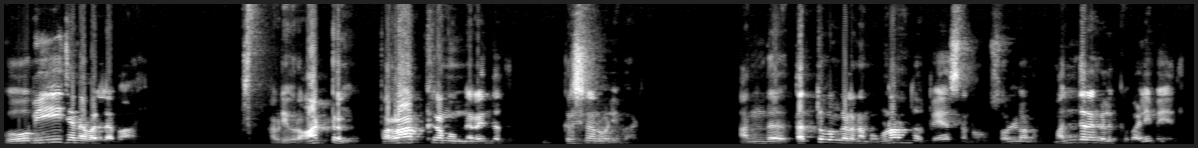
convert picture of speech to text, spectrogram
கோபீஜன வல்லபாய அப்படி ஒரு ஆற்றல். பராக்கிரமம் நிறைந்தது. கிருஷ்ணர் வழிபாடு. அந்த தத்துவங்களை நம்ம உணர்ந்து பேசணும் சொல்லணும். மந்திரங்களுக்கு வலிமை அதிகம்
